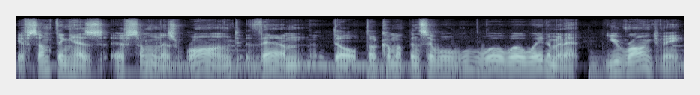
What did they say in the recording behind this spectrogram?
if something has if someone has wronged them, they'll they'll come up and say, "Well, whoa, whoa, whoa wait a minute. You wronged me."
